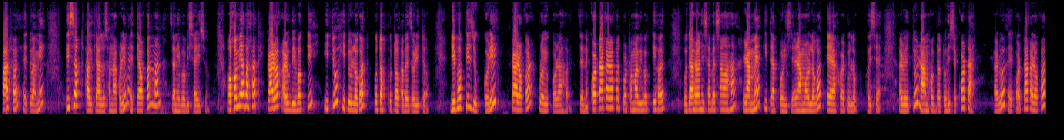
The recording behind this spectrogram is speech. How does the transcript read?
পাঠ হয় সেইটো আমি পিছত ভালকৈ আলোচনা কৰিম এতিয়া অকণমান জানিব বিচাৰিছোঁ। অসমীয়া ভাষাত কাৰক আৰু বিভক্তি ইটো সিটোৰ লগত ওতঃপ্ৰোতভাৱে জড়িত। বিভক্তি যোগ কৰি কাৰকৰ প্ৰয়োগ কৰা হয়। যেনে কৰ্তা কাৰকত প্ৰথমা বিভক্তি হয়। উদাহৰণ হিচাপে চাওঁ আহা ৰামে কিতাপ পঢ়িছে। ৰামৰ লগত এই আখৰটো হৈছে। আৰু এইটো ৰাম শব্দটো হৈছে কৰ্তা। আৰু এই কৰ্তা কাৰকত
